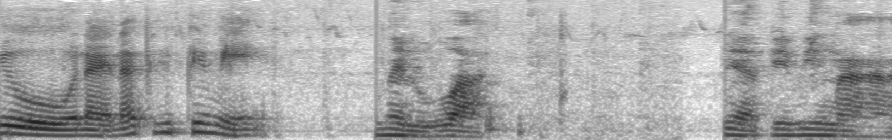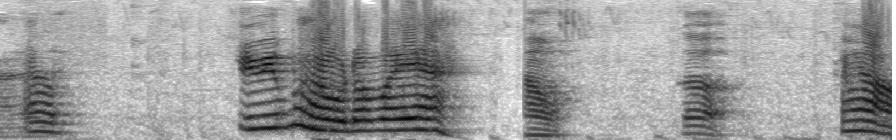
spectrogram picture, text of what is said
อยู่ไหนนะพี่พี่หมี ไม่รู้อะ เนี่ยพี่วิ่งมาหาแล้วอ้าวพี่วิ่งเผาทำไมอะเอ้าก็อ้าว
